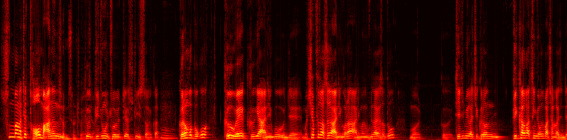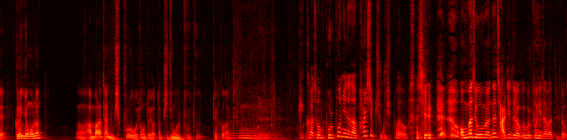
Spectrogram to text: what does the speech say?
순만한테 더 많은. 그 비중을 줘야 될 수도 있어. 그러니까 음. 그런 거 보고 그 외 그게 아니고 이제 뭐 셰프다스가 아니거나 아니면 우리나라에서도 뭐 그 디디미 같이 그런 비카 같은 경우도 마찬가지인데 그런 경우는 어, 안반한테 한 60% 정도의 어떤 비중을 두도 될 것 같아요. 음. 네. 비카 전 볼포니는 한 80 주고 싶어요. 사실 엄마 좋으면은 잘 뛰더라고요 볼포니 자마들도.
